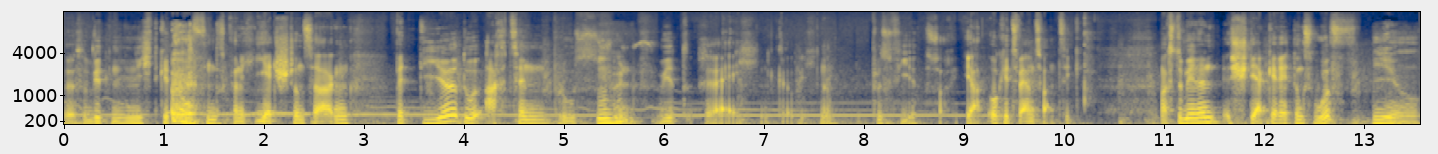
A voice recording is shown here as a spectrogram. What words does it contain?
also wird nicht getroffen, das kann ich jetzt schon sagen. Bei dir, du 18 plus 5 wird reichen, glaube ich. Ne? Plus 4, sorry. Ja, okay, 22. Machst du mir einen Stärkerettungswurf? Ja.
